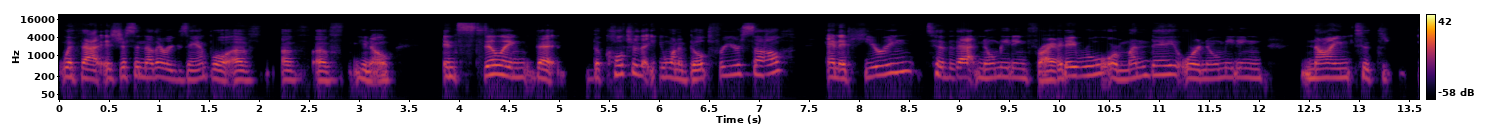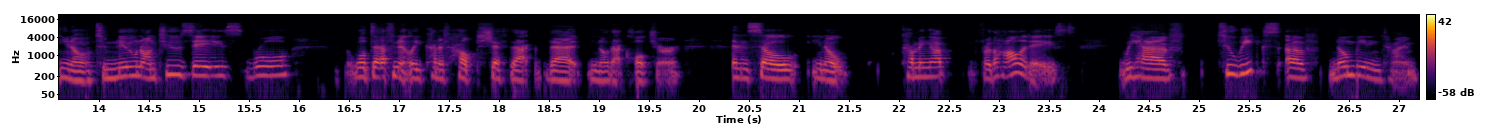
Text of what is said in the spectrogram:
with that is just another example of of of you know instilling that the culture that you want to build for yourself and adhering to that no meeting friday rule or monday or no meeting 9 to th- you know to noon on tuesdays rule will definitely kind of help shift that that you know that culture. And so you know coming up for the holidays we have two weeks of no meeting time.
